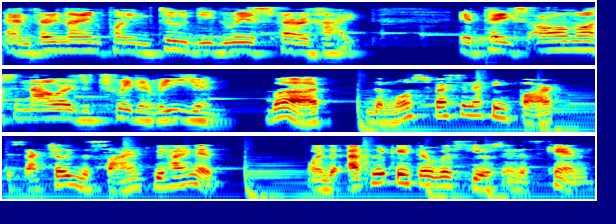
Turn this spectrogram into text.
and 39.2 degrees Fahrenheit. It takes almost an hour to treat the region. But the most fascinating part is actually the science behind it. When the applicator was used in the skin,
